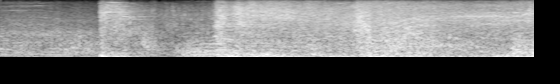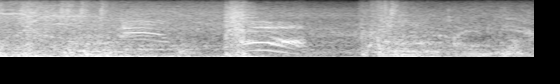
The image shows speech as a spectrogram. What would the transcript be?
I am here.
